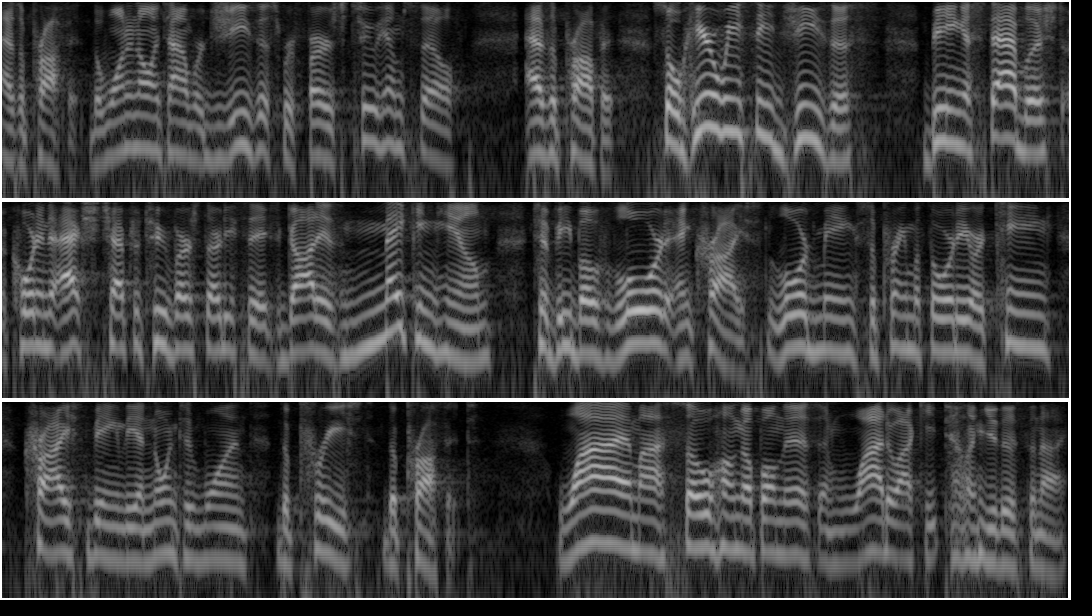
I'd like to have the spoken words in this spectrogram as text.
as a prophet. The one and only time where Jesus refers to himself as a prophet. So here we see Jesus being established according to Acts chapter 2 verse 36. God is making him to be both Lord and Christ. Lord meaning supreme authority or king, Christ being the anointed one, the priest, the prophet. Why am I so hung up on this and why do I keep telling you this tonight?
